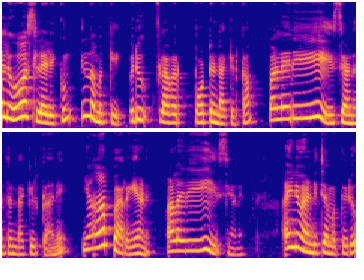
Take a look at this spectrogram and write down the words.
ഹലോ അസ്ലാലിക്കും ഇന്ന് നമുക്ക് ഒരു ഫ്ലവർ പോട്ട് ഉണ്ടാക്കിയെടുക്കാം. വളരെ ഈസിയാണ് ഇത് ഉണ്ടാക്കിയെടുക്കാൻ ഞാൻ പറയാണ് വളരെ ഈസിയാണ് അതിന് വേണ്ടിയിട്ട് നമുക്കൊരു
